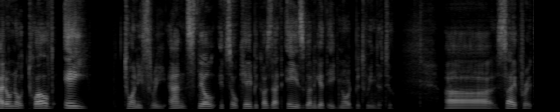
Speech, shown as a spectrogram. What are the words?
i don't know 12a 23 and still it's okay because that a is going to get ignored between the two uh cyprit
